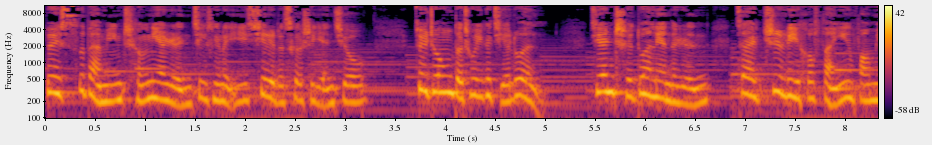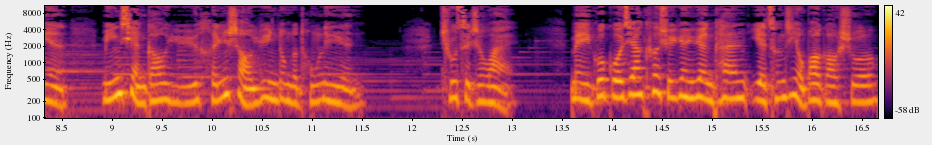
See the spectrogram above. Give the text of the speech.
对四百名成年人进行了一系列的测试研究。最终得出一个结论：坚持锻炼的人在智力和反应方面明显高于很少运动的同龄人。除此之外，美国国家科学院院刊也曾经有报告说，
